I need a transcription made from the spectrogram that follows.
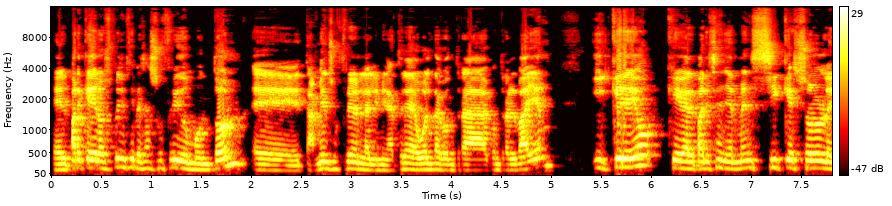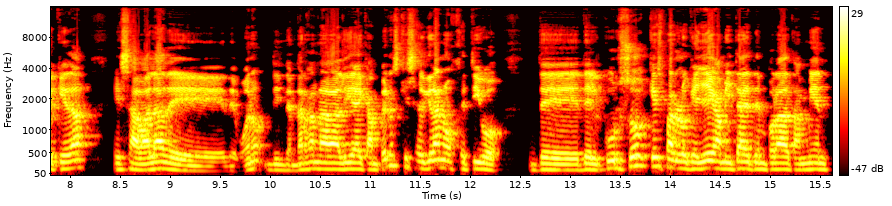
el Parque de los Príncipes ha sufrido un montón. Eh, también sufrió en la eliminatoria de vuelta contra, contra el Bayern. Y creo que al Paris Saint Germain sí que solo le queda esa bala de, bueno, de intentar ganar la Liga de Campeones, que es el gran objetivo del curso, que es para lo que llega a mitad de temporada también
